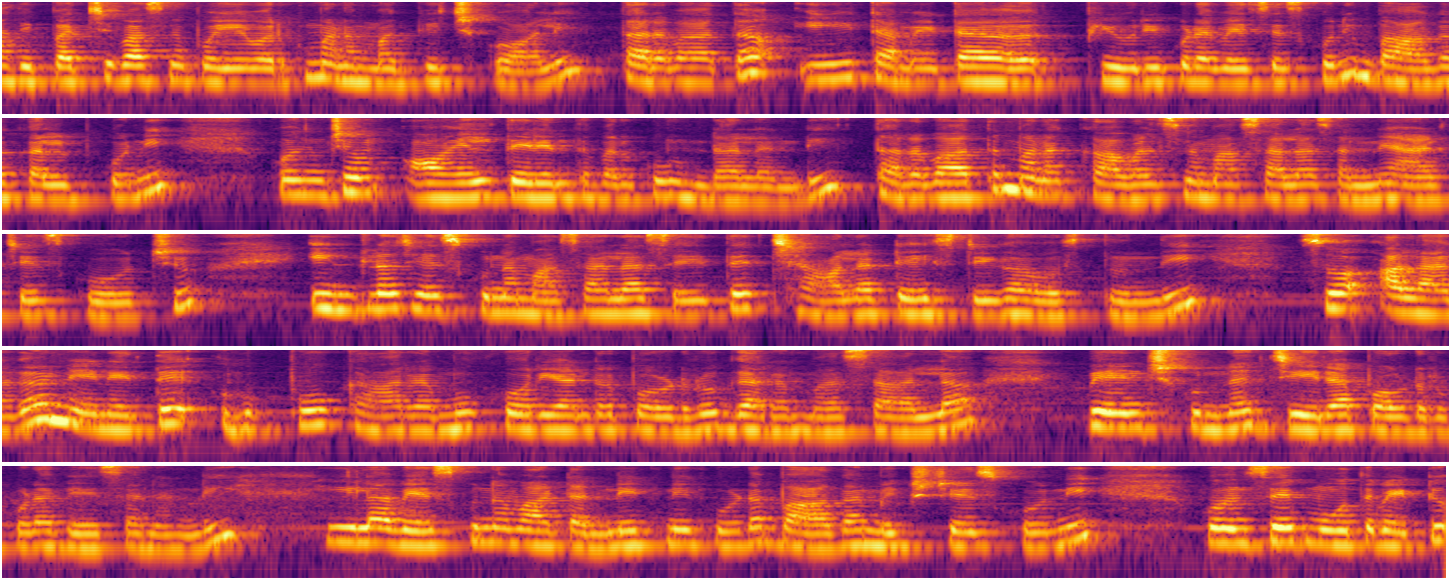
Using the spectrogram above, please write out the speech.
అది పచ్చివాసన పోయే వరకు మనం మగ్గించుకోవాలి. తర్వాత ఈ టమాటా ప్యూరీ కూడా వేసేసుకొని బాగా కలుపుకొని కొంచెం ఆయిల్ తేలేంత వరకు ఉండాలండి. తర్వాత మనకు కావాల్సిన మసాలాస్ అన్నీ యాడ్ చేసుకోవచ్చు. ఇంట్లో చేసుకున్న మసాలాస్ అయితే చాలా టేస్టీగా వస్తుంది. సో అలాగా నేనైతే ఉప్పు కారము కొరియాండర్ పౌడరు గరం మసాలా వేయించుకున్న జీరా పౌడర్ కూడా వేసానండి ఇలా వేసుకున్న వాటన్నిటిని కూడా బాగా మిక్స్ చేసుకొని కొంచెంసేపు మూత పెట్టి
